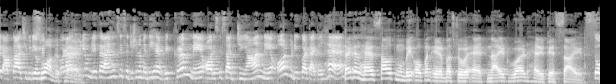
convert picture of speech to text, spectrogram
और आपका आज की वीडियो में। स्वागत और आज है। वीडियो हम लेकर आए हैं उसकी सजेशन हमें दी है विक्रम ने और इसके साथ जियान ने और वीडियो का टाइटल है टाइटल है south Mumbai open air bus tour at night world heritage site तो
